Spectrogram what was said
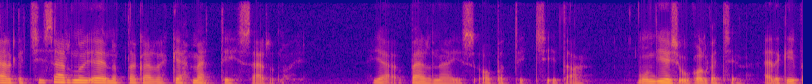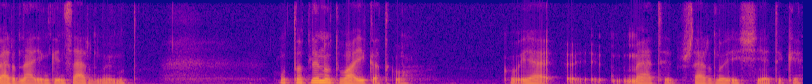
älketsi särnui enap takarrekkä mätti särnui ja Pärnäis opatti siitä. Mun Jeesu kolkatsin, älki Pärnäijenkin särnui, mutta mutta oot lennut vaikat, kun, kun jää määti särnui isietike.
